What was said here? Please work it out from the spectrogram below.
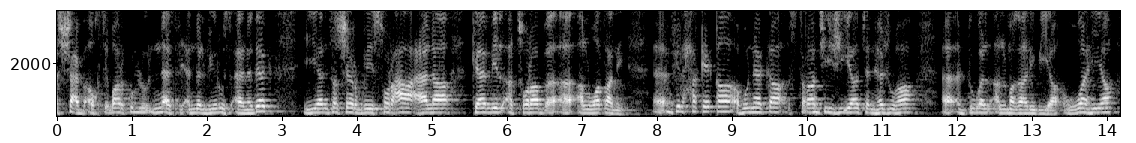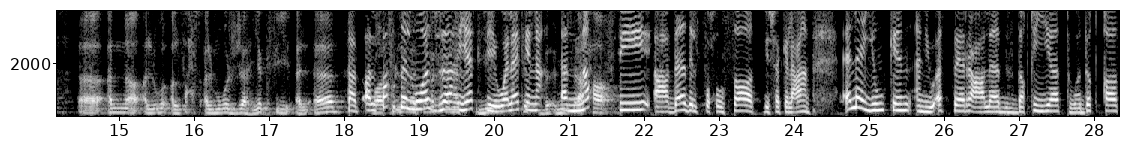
الشعب أو اختبار كل الناس لأن الفيروس آنذاك ينتشر بسرعة على كامل التراب الوطني. في الحقيقة هناك استراتيجية تنهجها الدول المغاربية وهي أن الفحص الموجه يكفي الآن. طيب الفحص الموجه يكفي ولكن النقص في أعداد الفحوصات بشكل عام. ألا يمكن أن يؤثر على مصداقية ودقة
